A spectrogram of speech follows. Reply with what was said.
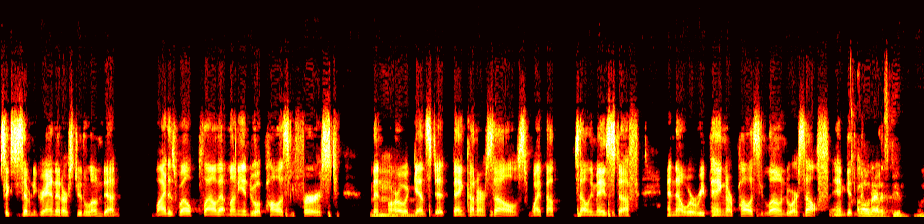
60, 70 grand at our student loan debt, might as well plow that money into a policy first, then borrow Mm. against it, bank on ourselves, wipe out Sallie Mae's stuff, and now we're repaying our policy loan to ourselves and getting. the Oh, that growth. beautiful.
